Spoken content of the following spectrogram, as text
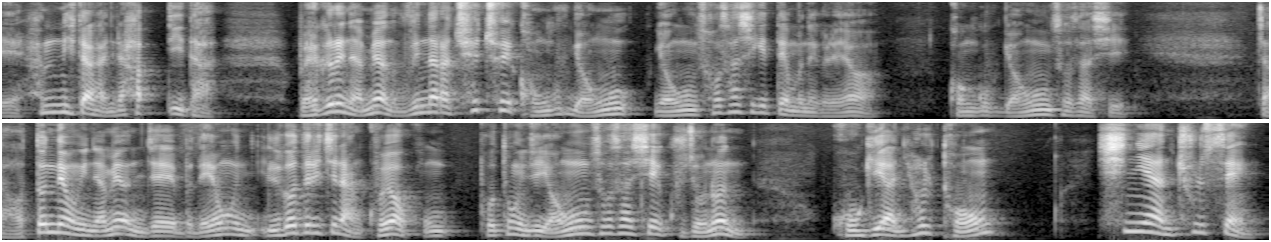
예, 합니다가 아니라 합디다. 왜 그러냐면 우리나라 최초의 건국 영웅, 영웅 서사시기 때문에 그래요. 건국 영웅 서사시. 자, 어떤 내용이냐면 이제 뭐 내용은 읽어드리진 않고요. 보통 이제 영웅 서사시의 구조는 고귀한 혈통, 신이한 출생,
